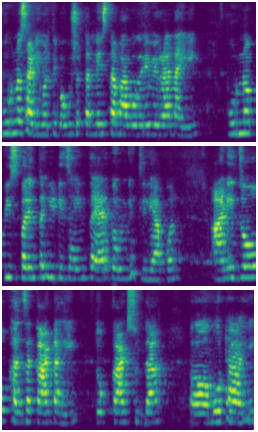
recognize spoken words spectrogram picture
पूर्ण साडीवरती बघू शकता नेस्ता भाग वगैरे वेगळा नाही. पूर्ण पीस पर्यंत ही डिझाईन तयार करून घेतलेली आपण. आणि जो खालचा काट आहे तो काठ सुद्धा मोठा आहे.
